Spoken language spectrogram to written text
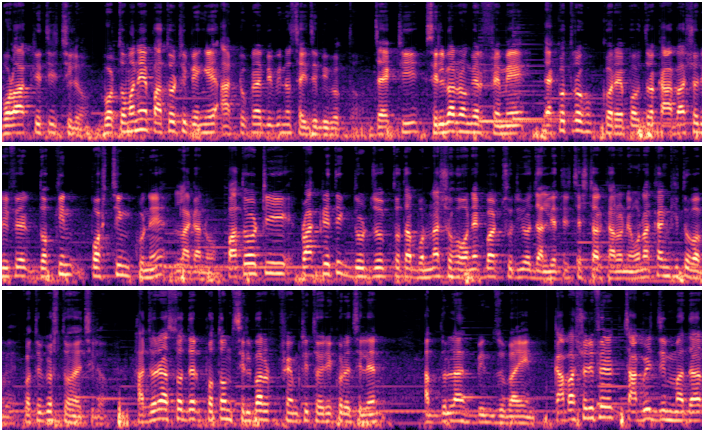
বড় আকৃতির ছিল। বর্তমানে পাথরটি ভেঙে আট টুকরায় বিভিন্ন সাইজে বিভক্ত। যা একটি সিলভার রঙের ফ্রেমে একত্র করে পবিত্র কাবা শরীফের দক্ষিণ পশ্চিম কোণে লাগানো। পাথরটি প্রাকৃতিক দুর্যোগ তথা বন্যাসহ অনেকবার চুরি ও জালিয়াতির চেষ্টার কারণে অনাকাঙ্ক্ষিতভাবে ক্ষতিগ্রস্ত হয়েছিল। হাজরে আসদের প্রথম সিলভার ফ্রেমটি তৈরি করেছিলেন আবদুল্লাহ বিন জুবাইন। কাবা শরীফের চাবির জিম্মাদার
